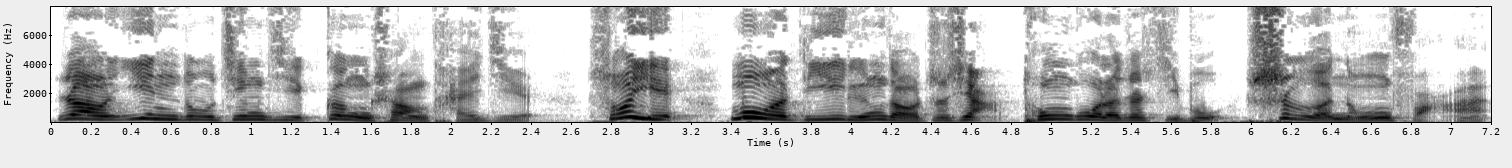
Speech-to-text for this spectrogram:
让印度经济更上台阶。所以，莫迪领导之下通过了这几部涉农法案。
